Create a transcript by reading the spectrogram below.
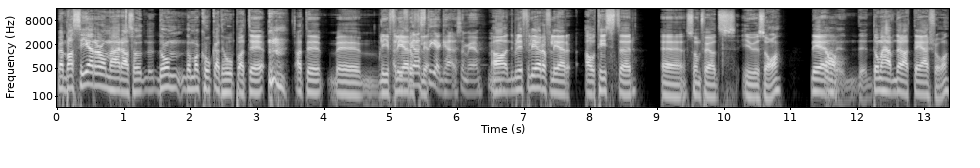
Men baserar de här alltså, de, de har kokat ihop att det, att det eh, blir det är fler flera och fler. steg här som är... Mm. Ja, det blir fler och fler autister eh, som föds i USA. Det, Ja. de, de hävdar att det är så.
